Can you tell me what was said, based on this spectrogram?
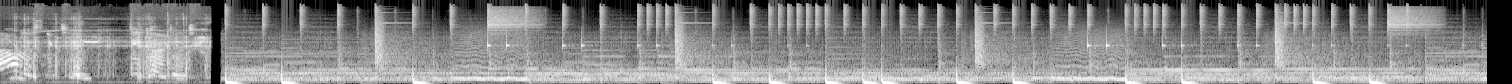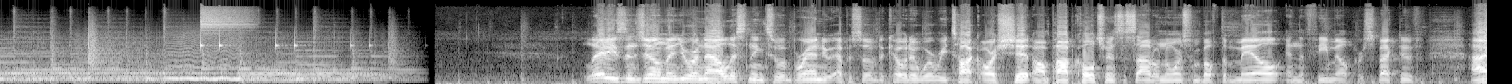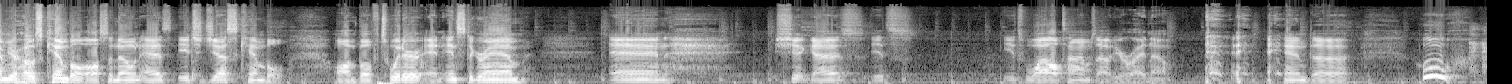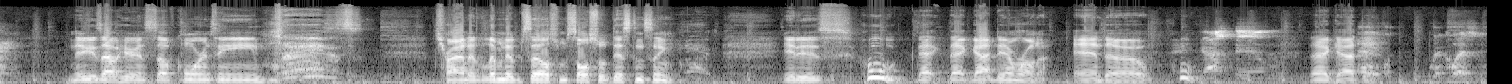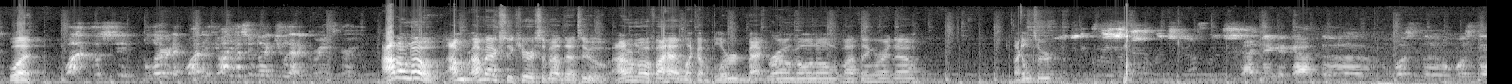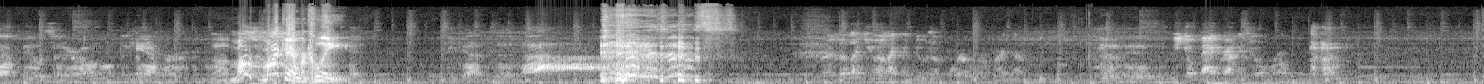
now listening to Decoded. Ladies and gentlemen, you are now listening to a brand new episode of Decoded where we talk our shit on pop culture and societal norms from both the male and the female perspective. I'm your host, Kimball, also known as It's Just Kimball, on both Twitter and Instagram. And shit, guys, it's it's wild times out here right now. and uh whew, niggas out here in self quarantine. trying to limit themselves from social distancing. It is whew, that that goddamn Rona. And uh whew, Goddamn. that goddamn Hey, quick question. what? Why was shit blurred? Why did why did you like you had a green screen? I don't know. I'm I'm actually curious about that too. I don't know if I had like a blurred background going on with my thing right now. Filter. That nigga got the what's the what's that filter on the camera? Uh, my my camera clean. He got the ah.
